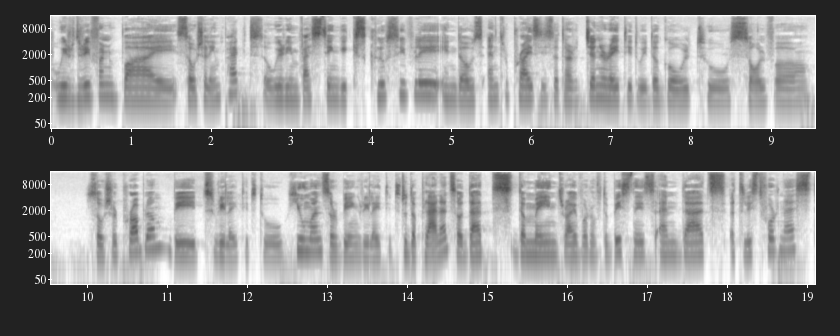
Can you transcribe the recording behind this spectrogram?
we're driven by social impact. So we're investing exclusively in those enterprises that are generated with the goal to solve a social problem, be it related to humans or being related to the planet. So that's the main driver of the business. And that's, at least for NESsT,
